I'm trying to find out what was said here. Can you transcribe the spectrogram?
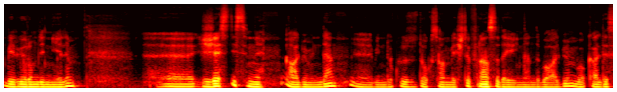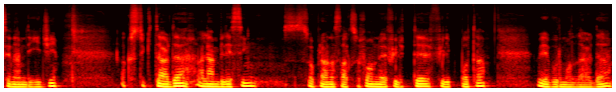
bir yorum dinleyelim. Ee, Jest isimli albümünden e, 1995'te Fransa'da yayınlandı bu albüm. Vokalde Senem Deyici. Akustik gitarda Alan Blessing, soprano saksofon ve flütte Philip Botta ve vurmalılarda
